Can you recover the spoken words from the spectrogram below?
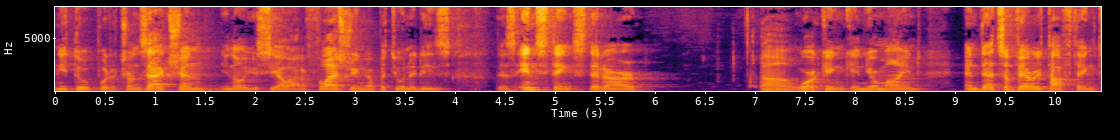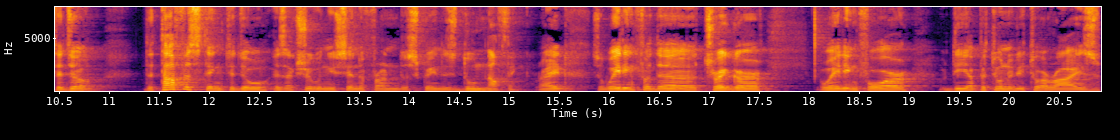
need to put a transaction. You know, you see a lot of flashing opportunities. There's instincts that are uh, working in your mind, and that's a very tough thing to do. The toughest thing to do is actually when you sit in the front of the screen is do nothing, right? So waiting for the trigger, waiting for the opportunity to arise,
